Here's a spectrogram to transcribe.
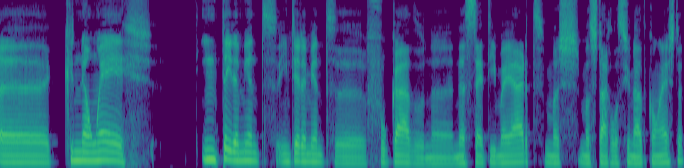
uh, que não é inteiramente, inteiramente uh, focado na, na sétima arte, mas, mas está relacionado com esta.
